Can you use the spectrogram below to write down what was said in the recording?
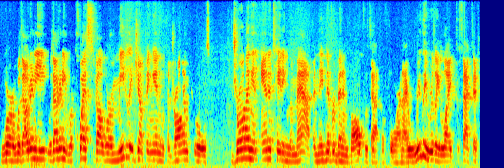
were without any without any requests at all were immediately jumping in with the drawing tools drawing and annotating the map and they'd never been involved with that before and i really really liked the fact that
